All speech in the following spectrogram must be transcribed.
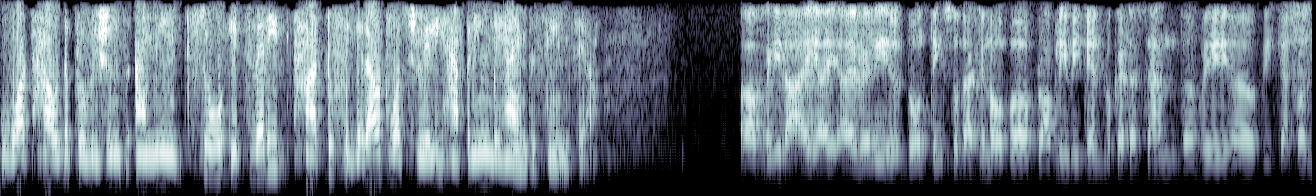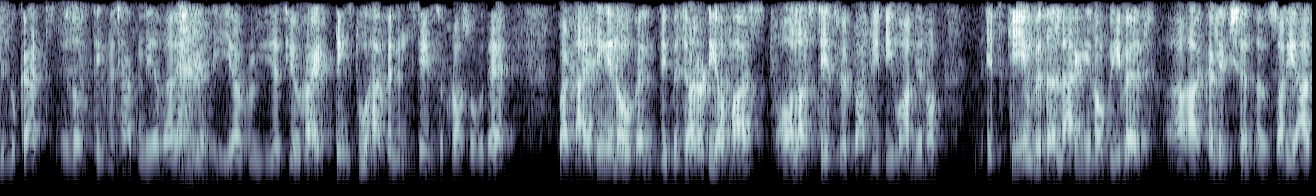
what, how the provisions are made. So it's very hard to figure out what's really happening behind the scenes here. Uh, I, I, I really don't think so that, you know, uh, probably we can look at Assam the way uh, we can probably look at, you know, things which happen in the other end. Yes, you're right, things do happen in states across over there. But I think, you know, when the majority of our, all our states were probably demon, you know, it came with a lag. You know, we were, uh, our collection, uh, sorry, our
